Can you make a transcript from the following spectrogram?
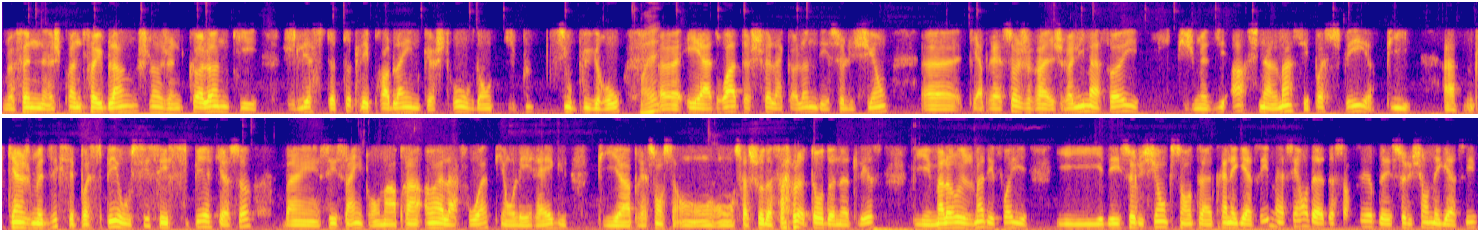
je me fais une, je prends une feuille blanche là, j'ai une colonne qui je liste tous les problèmes que je trouve donc du plus petit au plus gros. Ouais. Euh, et à droite, je fais la colonne des solutions. Euh, puis après ça, je, re- je relis ma feuille, puis je me dis, ah, finalement, c'est pas si pire. Puis ah, quand je me dis que c'est pas si pire aussi, c'est si pire que ça, ben c'est simple. On en prend un à la fois, puis on les règle. Puis après ça, on, s'assure de faire le tour de notre liste. Puis malheureusement, des fois, il, y a des solutions qui sont euh, très négatives, mais essayons de, de sortir des solutions négatives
